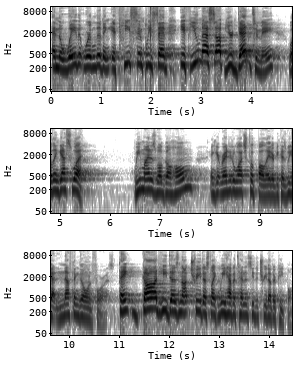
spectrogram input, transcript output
and the way that we're living. If he simply said, If you mess up, you're dead to me, well, then guess what? We might as well go home and get ready to watch football later because we got nothing going for us. Thank God he does not treat us like we have a tendency to treat other people.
